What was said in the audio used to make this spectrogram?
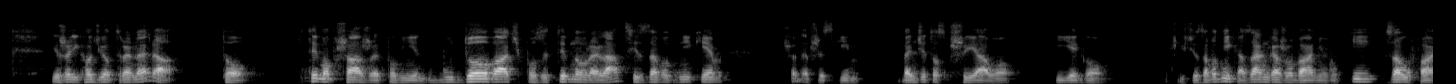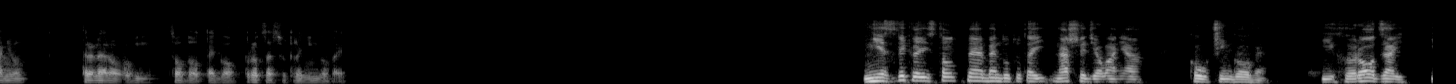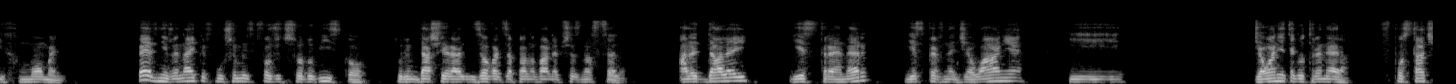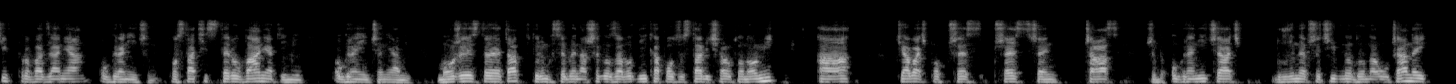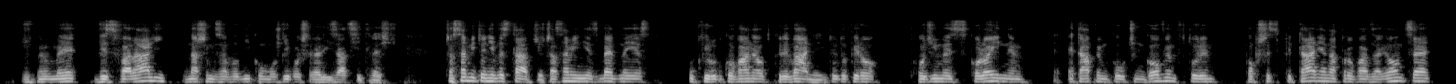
Jeżeli chodzi o trenera, to w tym obszarze powinien budować pozytywną relację z zawodnikiem. Przede wszystkim będzie to sprzyjało jego, oczywiście zawodnika, zaangażowaniu i zaufaniu trenerowi co do tego procesu treningowego. Niezwykle istotne będą tutaj nasze działania coachingowe, ich rodzaj, ich moment. Pewnie, że najpierw musimy stworzyć środowisko, w którym da się realizować zaplanowane przez nas cele, ale dalej jest trener, jest pewne działanie i działanie tego trenera w postaci wprowadzania ograniczeń, w postaci sterowania tymi ograniczeniami. Może jest to etap, w którym chcemy naszego zawodnika pozostawić autonomii, a działać poprzez przestrzeń, czas, żeby ograniczać drużynę przeciwną do nauczanej, żebyśmy my wyzwalali w naszym zawodniku możliwość realizacji treści. Czasami to nie wystarczy, czasami niezbędne jest ukierunkowane odkrywanie i tu dopiero wchodzimy z kolejnym etapem coachingowym, w którym poprzez pytania naprowadzające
